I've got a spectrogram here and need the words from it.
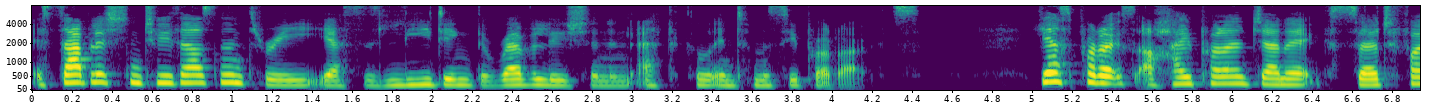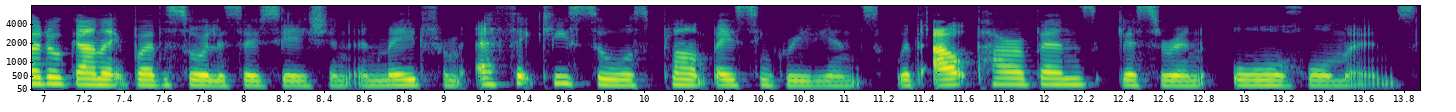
Established in 2003, Yes is leading the revolution in ethical intimacy products. Yes products are hypoallergenic, certified organic by the Soil Association, and made from ethically sourced plant based ingredients without parabens, glycerin, or hormones.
